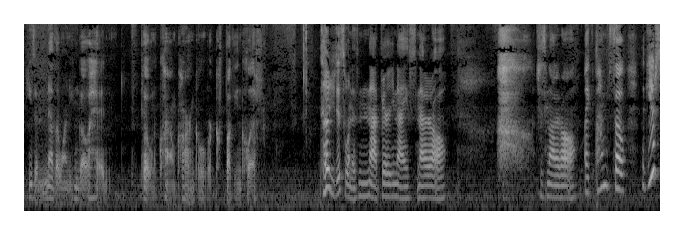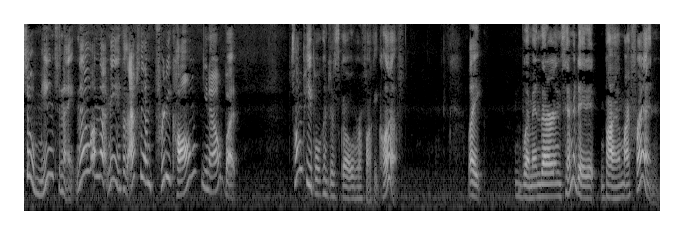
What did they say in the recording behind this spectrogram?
He's another one you can go ahead, go in a clown car and go over a fucking cliff. Told you this one is not very nice, not at all. Just not at all. Like I'm so like you're so mean tonight. No, I'm not mean because actually I'm pretty calm, you know. But some people can just go over a fucking cliff. Like women that are intimidated by my friend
